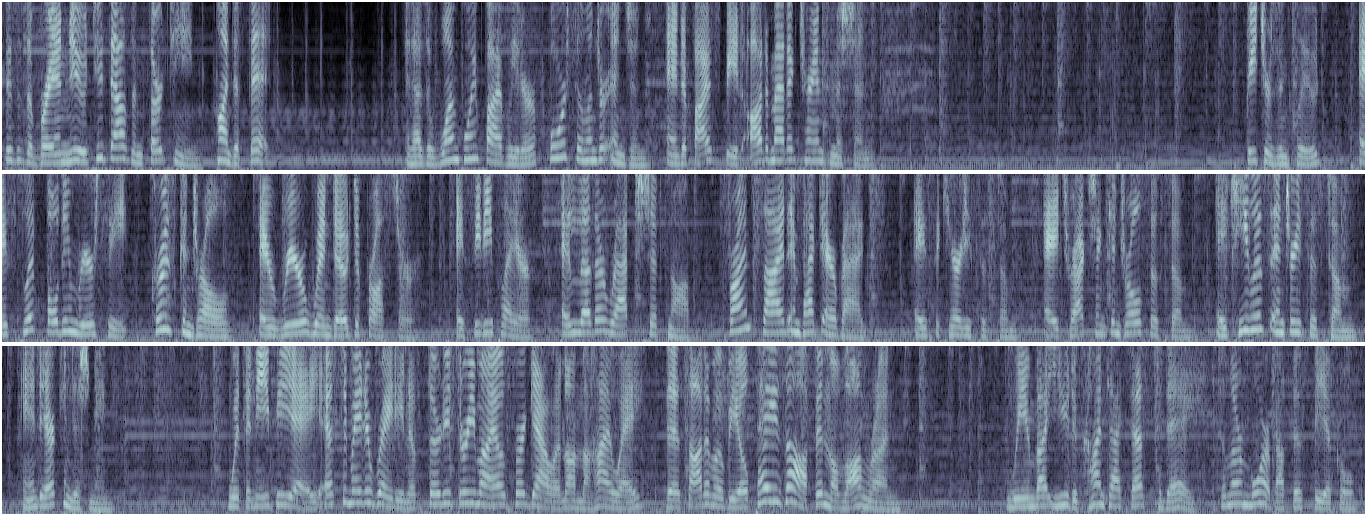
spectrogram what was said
This is a brand new 2013 Honda Fit. It has a 1.5-liter four-cylinder engine and a five-speed automatic transmission. Features include a split folding rear seat, cruise control, a rear window defroster, a CD player, a leather-wrapped shift knob, front side impact airbags, a security system, a traction control system, a keyless entry system, and air conditioning. With an EPA estimated rating of 33 miles per gallon on the highway, this automobile pays off in the long run. We invite you to contact us today to learn more about this vehicle.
